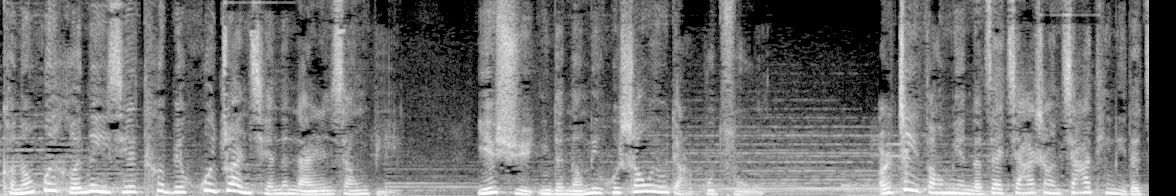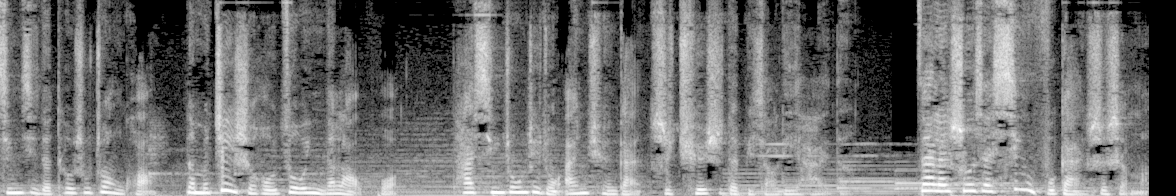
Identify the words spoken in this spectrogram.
可能会和那些特别会赚钱的男人相比，也许你的能力会稍微有点不足。而这方面呢，再加上家庭里的经济的特殊状况，那么这时候作为你的老婆，她心中这种安全感是缺失的比较厉害的。再来说一下幸福感是什么？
